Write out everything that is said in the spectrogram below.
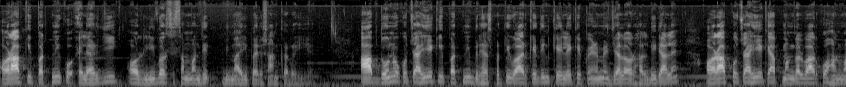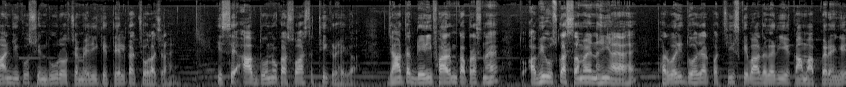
और आपकी पत्नी को एलर्जी और लीवर से संबंधित बीमारी परेशान कर रही है। आप दोनों को चाहिए कि पत्नी बृहस्पतिवार के दिन केले के पेड़ में जल और हल्दी डालें और आपको चाहिए कि आप मंगलवार को हनुमान जी को सिंदूर और चमेली के तेल का चोला चढ़ाएँ। इससे आप दोनों का स्वास्थ्य ठीक रहेगा। जहाँ तक डेयरी फार्म का प्रश्न है तो अभी उसका समय नहीं आया है। फरवरी 2025 के बाद अगर ये काम आप करेंगे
